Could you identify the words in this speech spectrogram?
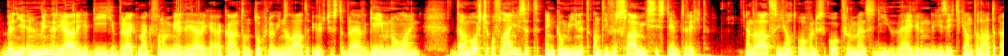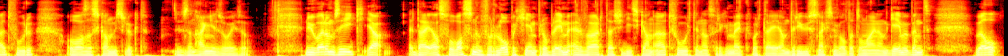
Ben je een minderjarige die gebruik maakt van een meerderjarige account om toch nog in de late uurtjes te blijven gamen online, dan word je offline gezet en kom je in het antiverslavingssysteem terecht. En dat laatste geldt overigens ook voor mensen die weigeren de gezichtscan te laten uitvoeren of als de scan mislukt. Dus dan hang je sowieso. Nu, waarom zeg ik, ja, dat je als volwassene voorlopig geen problemen ervaart als je die scan uitvoert en als er gemerkt wordt dat je om drie uur s'nachts nog altijd online aan het gamen bent. Wel,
